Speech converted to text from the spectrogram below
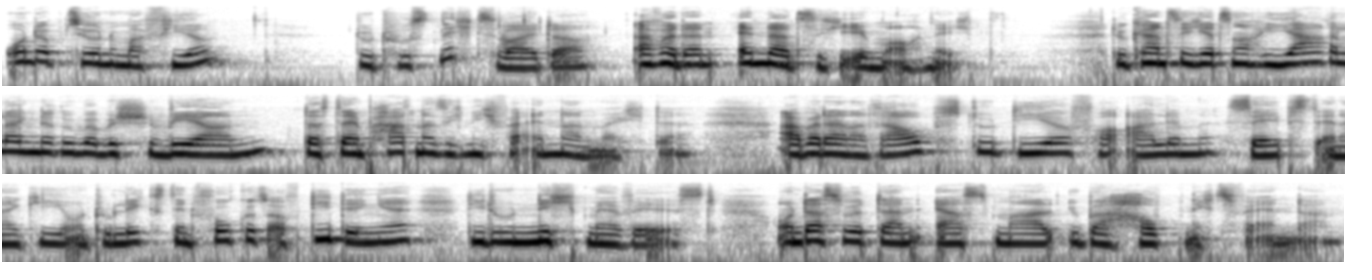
Und Option Nummer vier, du tust nichts weiter, aber dann ändert sich eben auch nichts. Du kannst dich jetzt noch jahrelang darüber beschweren, dass dein Partner sich nicht verändern möchte. Aber dann raubst du dir vor allem selbst Energie und du legst den Fokus auf die Dinge, die du nicht mehr willst. Und das wird dann erstmal überhaupt nichts verändern.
